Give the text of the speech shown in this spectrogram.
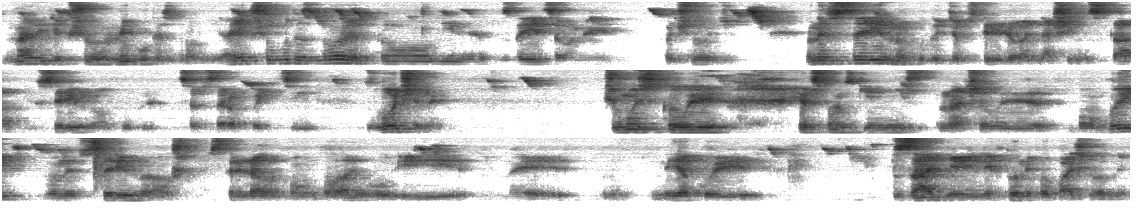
Навіть якщо не буде зброї. А якщо буде зброя, то мені здається, вони почнуть. Вони все рівно будуть обстрілювати наші міста і все рівно будуть це все робити, злочини. Чомусь, коли Херсонський міст почали бомбити, вони все рівно стріляли по Миколаєву і не, ну, ніякої задньої ніхто не побачив від них.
